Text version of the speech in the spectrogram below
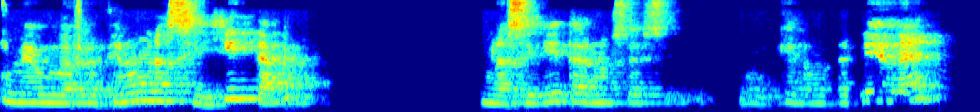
y me, ofrecieron una sillita, una sillita, no sé si, qué nombre tiene,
